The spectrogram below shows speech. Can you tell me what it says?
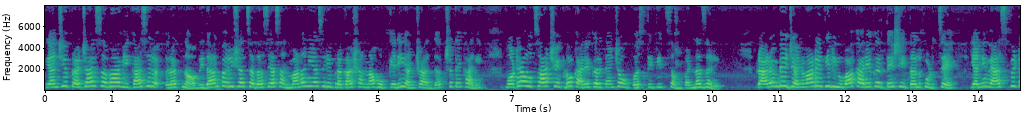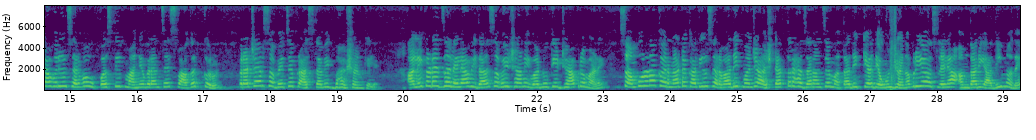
यांची प्रचार सभा विकास रत्न विधान परिषद सदस्य सन्माननीय श्री प्रकाश अण्णा हुक्केरी यांच्या अध्यक्षतेखाली मोठ्या उत्साहात शेकडो कार्यकर्त्यांच्या उपस्थितीत संपन्न झाली. प्रारंभी जनवाड येथील युवा कार्यकर्ते शीतल कुडचे यांनी व्यासपीठावरील सर्व उपस्थित मान्यवरांचे स्वागत करून प्रचार सभेचे प्रास्ताविक भाषण केले. अलीकडेच झालेल्या विधानसभेच्या निवडणुकीत ज्याप्रमाणे संपूर्ण कर्नाटकातील सर्वाधिक म्हणजे अष्ट्याहत्तर हजारांचे मताधिक्य देऊन जनप्रिय असलेल्या आमदार यादीमध्ये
